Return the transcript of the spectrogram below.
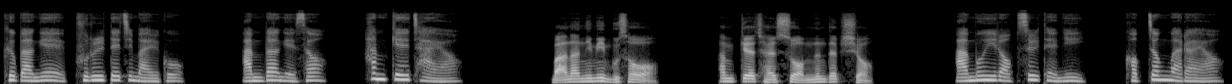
그 방에 불을 떼지 말고 안방에서 함께 자요. 마나님이 무서워. 함께 잘 수 없는 뎁쇼. 아무 일 없을 테니 걱정 말아요.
